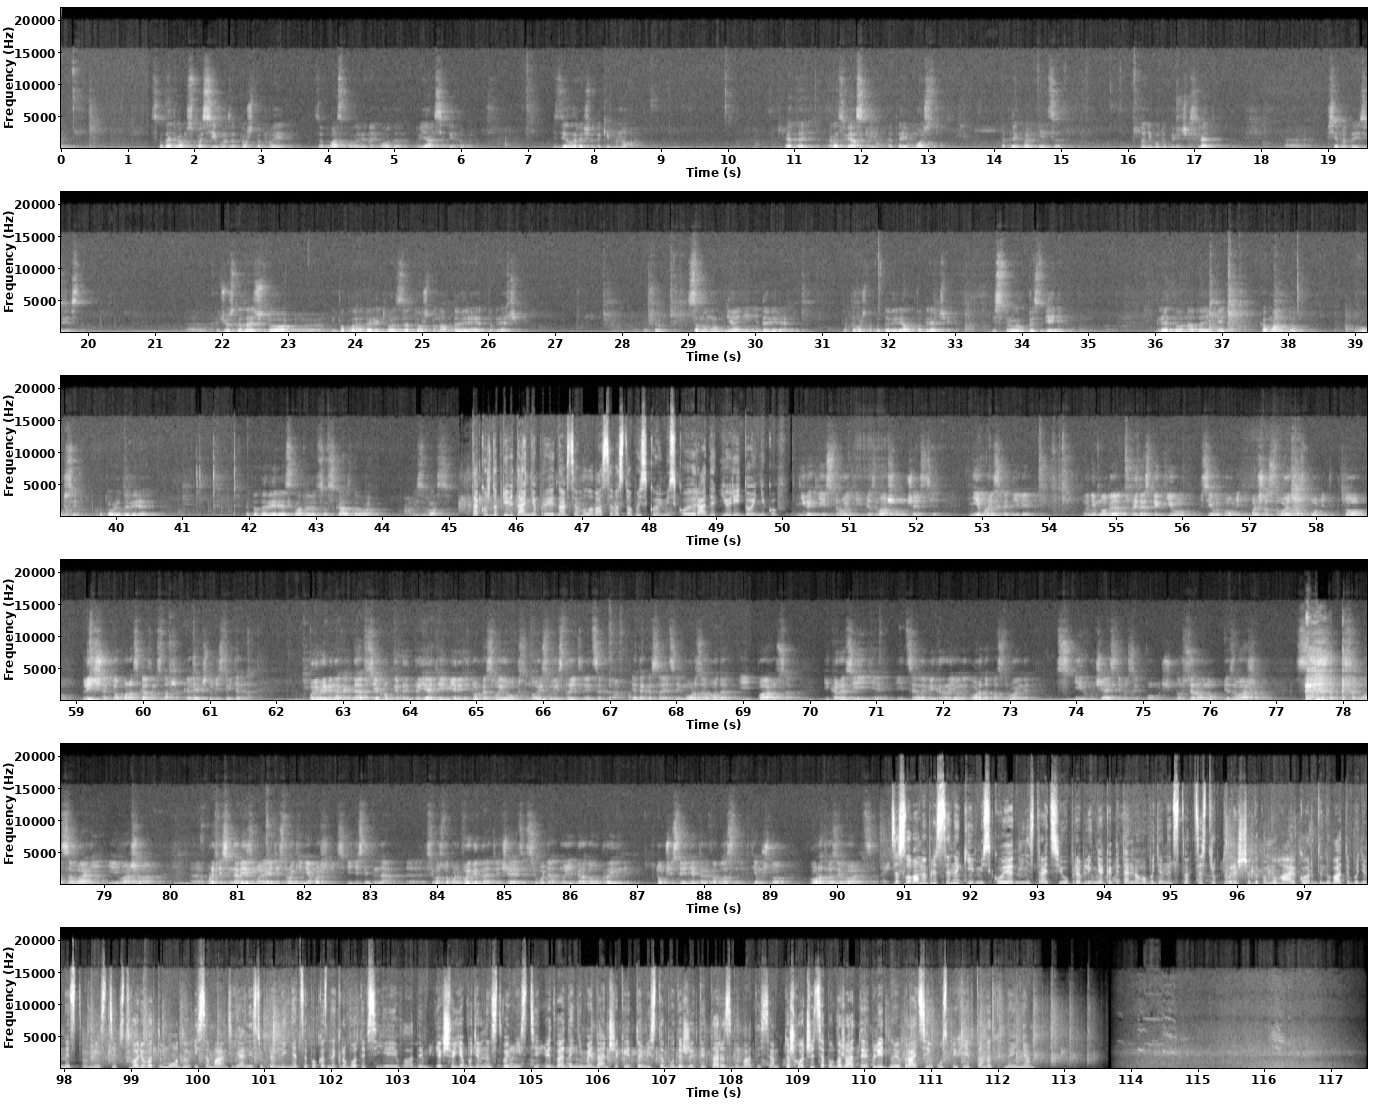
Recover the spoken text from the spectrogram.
сказать вам спасибо за то, что мы за два с половиной года, ну я о себе говорю, сделали все-таки много. Это и развязки, это и мост, это и больница. Ну, не буду перечислять, э, всем это известно. Э, Хочу сказать, что э, и поблагодарить вас за то, что нам доверяет подрядчик. Потому что самому мне они не доверяли. Для того, чтобы доверял подрядчик и строил без денег, для этого надо иметь команду в УКСе, которая доверяет. Это доверие складывается с каждого из вас. Також до привітання приєднався голова Севастопольської міської ради Юрій Дойніков. Никакие стройки без вашего участия не происходили. Ну, немного в ретроспективу, все вы помните, большинство из вас помнит, кто лично, кто по рассказам старших коллег, что действительно были времена, когда все крупные предприятия имели не только свои ОКСы, но и свои строительные цеха. Это касается и морзавода, и паруса, и коррозийки, и целые микрорайоны города построены с их участием и с их помощью. Но все равно без вашего совета, согласований и вашего э, профессионализма эти стройки не обошлись. И действительно, э, Севастополь выгодно отличается сегодня от многих городов Украины, в том числе и некоторых областных, тем, что город развивается. За словами представників міської адміністрації управління капітального будівництва, це структура, що допомагає координувати будівництво в місті, створювати моду і сама діяльність управління це показник роботи всієї влади. Якщо є будівництво в місті, відведені майданчики, то місто буде жити та розвиватися. Тож хочеться побажати плідної праці, успіхів та натхнення.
